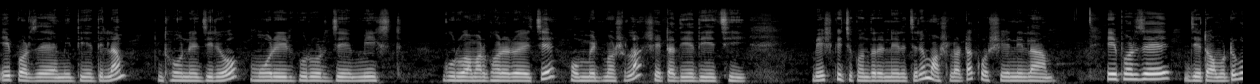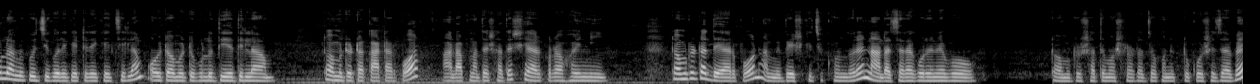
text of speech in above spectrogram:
এই পর্যায়ে আমি দিয়ে দিলাম ধনে জিরেও মরির গুঁড়োর যে মিক্সড গুঁড়ো আমার ঘরে রয়েছে হোমমেড মশলা, সেটা দিয়ে দিয়েছি। বেশ কিছুক্ষণ ধরে নেড়ে চেড়ে মশলাটা কষিয়ে নিলাম। এই পর্যায়ে যে টমেটোগুলো আমি কুচি করে কেটে রেখেছিলাম, ওই টমেটোগুলো দিয়ে দিলাম। টমেটোটা কাটার পর আর আপনাদের সাথে শেয়ার করা হয়নি। টমেটোটা দেওয়ার পর আমি বেশ কিছুক্ষণ ধরে নাড়াচাড়া করে নেব। টমেটোর সাথে মশলাটা যখন একটু কষে যাবে,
